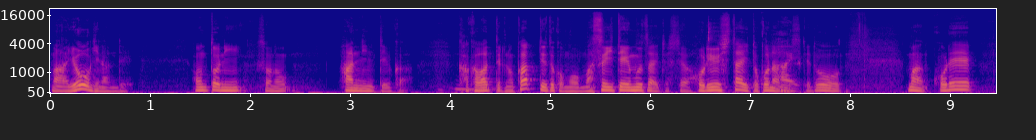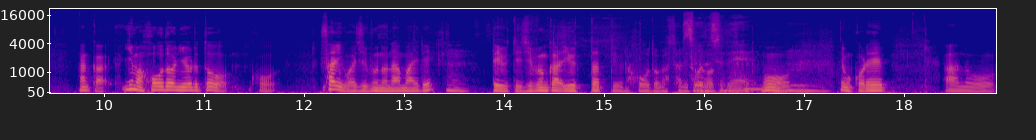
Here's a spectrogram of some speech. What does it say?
まあ、容疑なんで、本当にその犯人っていうか、関わってるのかっていうところも、まあ、推定無罪としては保留したいところなんですけど、はい、まあこれなんか今報道によるとこう最後は自分の名前で、うん、って言って自分から言ったっていうような報道がされてるわけですけども、ねうん、でもこれあの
